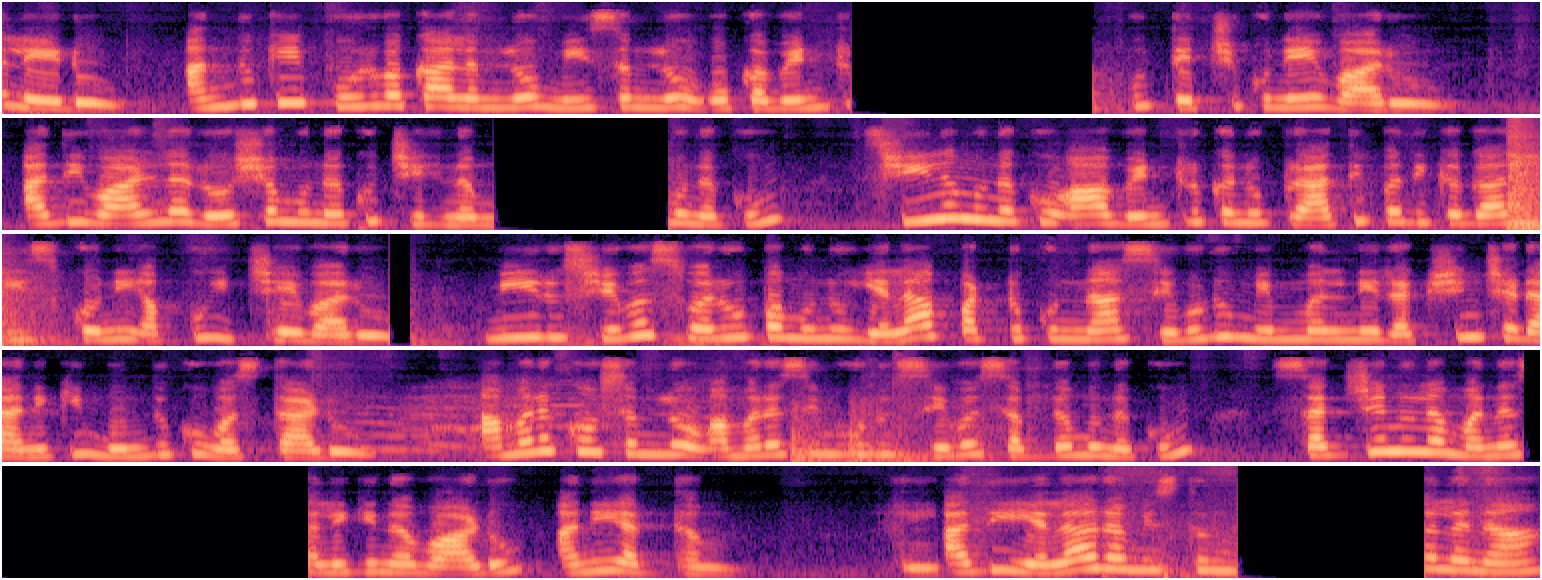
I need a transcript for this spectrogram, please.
లేడు. అందుకే పూర్వకాలంలో మీసంలో ఒక వెంట్రు తెచ్చుకునేవారు. అది వాళ్ళ రోషమునకు చిహ్నమునకు శీలమునకు ఆ వెంట్రుకను ప్రాతిపదికగా తీసుకొని అప్పు ఇచ్చేవారు. మీరు శివ స్వరూపమును ఎలా పట్టుకున్నా శివుడు మిమ్మల్ని రక్షించడానికి ముందుకు వస్తాడు. అమరకోశంలో అమరసింహుడు శివ శబ్దమునకు సజ్జనుల మన కలిగిన వాడు అని అర్థం. అది ఎలా రమిస్తుంది? వలన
